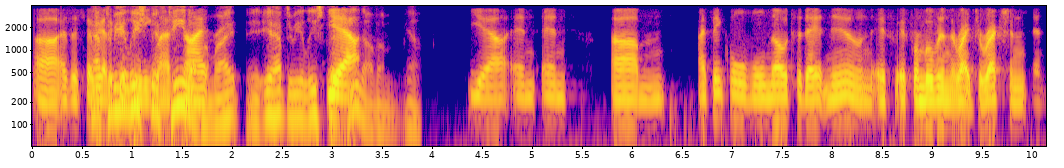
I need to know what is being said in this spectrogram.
uh, as I said, have to be at least 15 of them, right? You have to be at least 15 yeah. of them. Yeah. Yeah, and and um, I think we'll we'll know today at noon if if we're moving in the right direction, and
